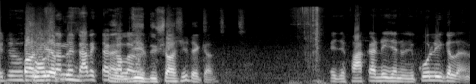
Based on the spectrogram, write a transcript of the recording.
এটা হচ্ছে অল্টারনেট আরেকটা হ্যাঁ, কালার জি দুশো আশি টাকা। এই যে ফাঁকা ডিজাইন কলি কালার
